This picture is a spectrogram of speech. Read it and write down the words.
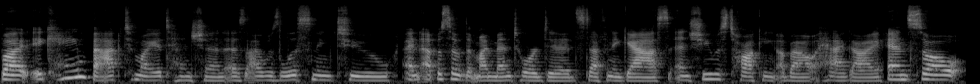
but it came back to my attention as I was listening to an episode that my mentor did, Stephanie Gass, and she was talking about Haggai. And so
